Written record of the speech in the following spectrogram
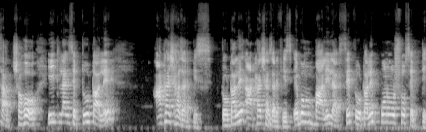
সাত সহ ইট লাগছে টোটালে আঠাশ হাজার পিস টোটালে আঠাশ হাজার পিস এবং বালি লাগছে টোটালে পনেরোশো সেফটি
